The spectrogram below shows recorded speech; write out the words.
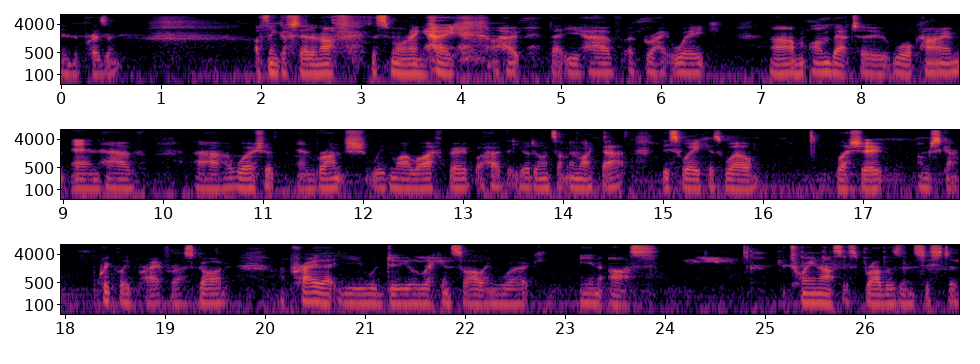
in the present. I think I've said enough this morning. Hey, I hope that you have a great week. Um, I'm about to walk home and have uh, worship and brunch with my life group. I hope that you're doing something like that this week as well. Bless you. I'm just going to quickly pray for us, God. I pray that you would do your reconciling work in us, between us as brothers and sisters.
